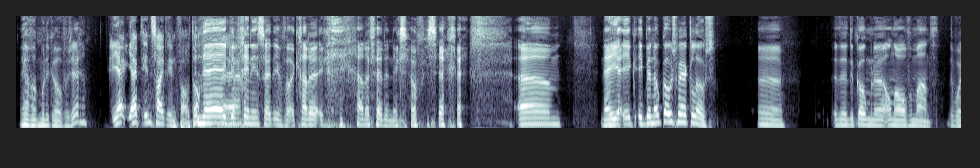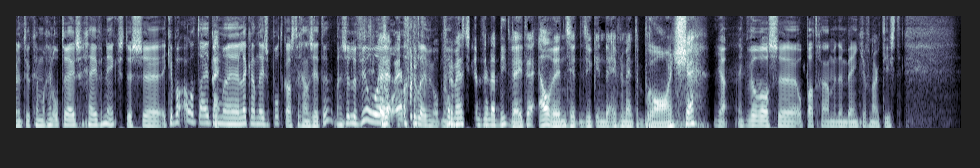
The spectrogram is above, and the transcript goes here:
ja, wat moet ik erover zeggen? Jij, jij hebt inside info, toch? Nee, ik Eh, heb geen inside info. Ik ga er, ik, ga er verder niks over zeggen. Ehm, nee, ik, ik ben ook kooswerkeloos. Eh, de, de komende anderhalve maand. Er worden natuurlijk helemaal geen optredens gegeven, niks. Dus eh, ik heb wel alle tijd om eh, lekker aan deze podcast te gaan zitten. We zullen veel Eh, eh, voor de- afleveringen Voor de opnemen. mensen die dat inderdaad niet weten, Elwin zit natuurlijk in de evenementenbranche. Ja, ik wil wel eens op pad gaan met een bandje of een artiest.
